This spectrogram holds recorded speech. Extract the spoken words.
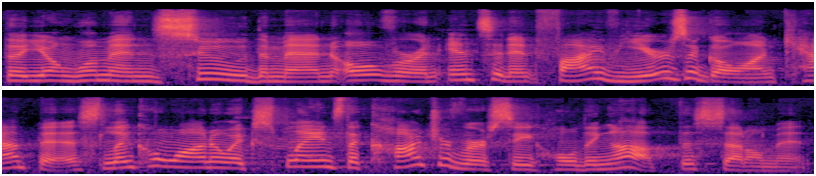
The young woman sued the men over an incident five years ago on campus. Lynn Kawano explains the controversy holding up the settlement.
